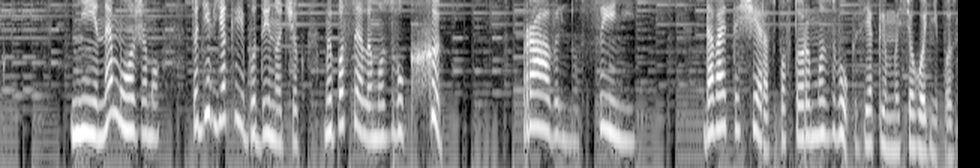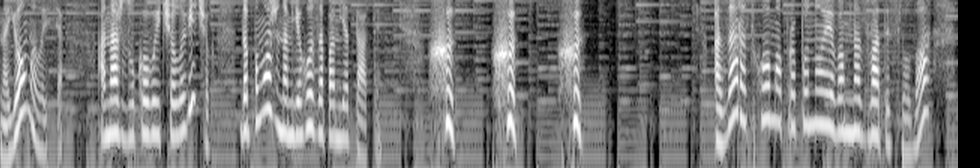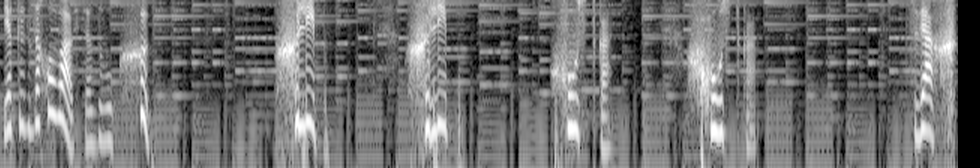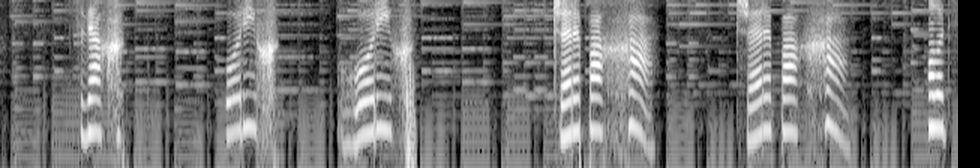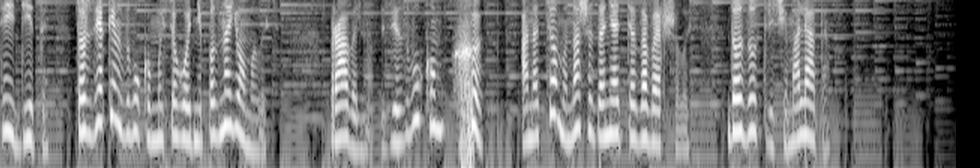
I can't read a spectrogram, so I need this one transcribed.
Ні, не можемо. Тоді в який будиночок ми поселимо звук Х? Правильно, в синій. Давайте ще раз повторимо звук, з яким ми сьогодні познайомилися, а наш звуковий чоловічок допоможе нам його запам'ятати. Х, х, х. А зараз Хома пропонує вам назвати слова, в яких заховався звук Х. Хліб, хліб, хустка, хустка, цвях, цвях, горіх, горіх, черепаха, черепаха. Молодці, діти. Тож з яким звуком ми сьогодні познайомились? Правильно, зі звуком Х. А на цьому наше заняття завершилось. До зустрічі, малята!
